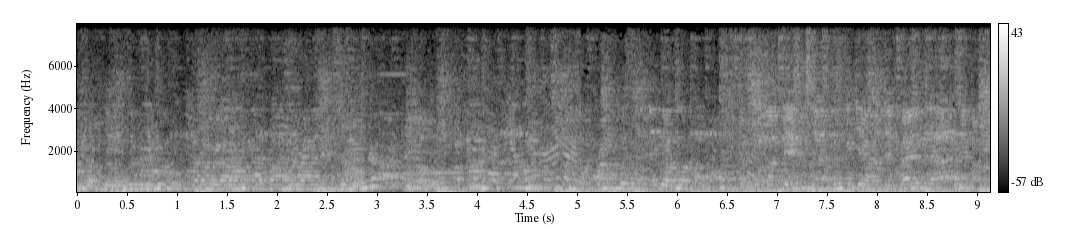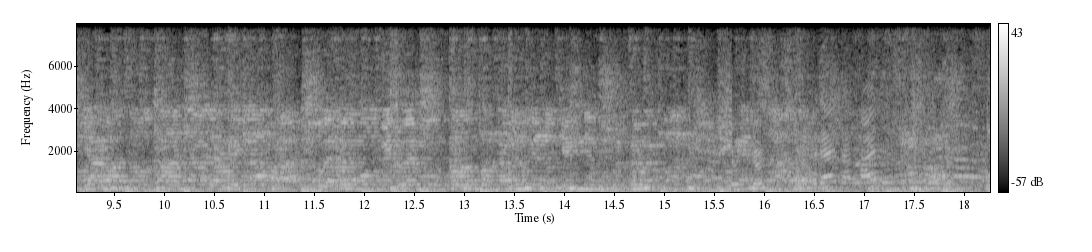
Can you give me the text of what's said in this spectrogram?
That?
